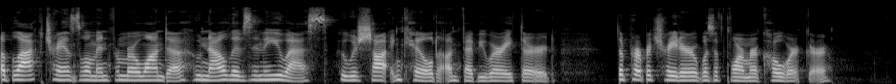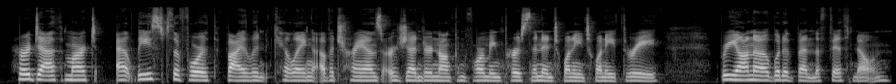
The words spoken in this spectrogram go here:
a black trans woman from Rwanda who now lives in the U.S., who was shot and killed on February 3rd. The perpetrator was a former coworker. Her death marked at least the fourth violent killing of a trans or gender nonconforming person in 2023. Brianna would have been the fifth known.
